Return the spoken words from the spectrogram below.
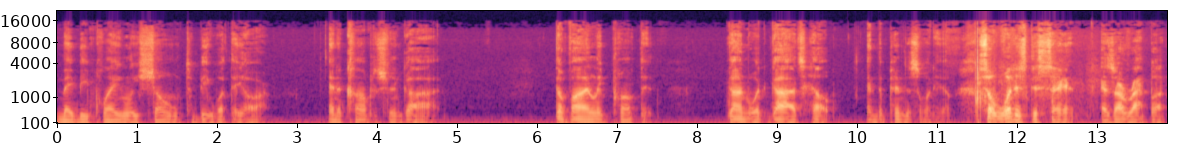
may be plainly shown to be what they are and accomplished in God, divinely prompted, done with God's help and dependence on Him. So, what is this saying as I wrap up?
